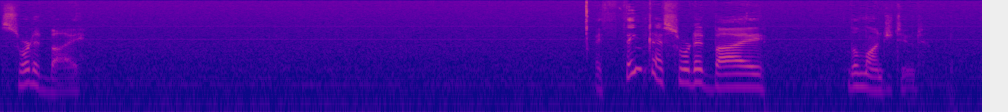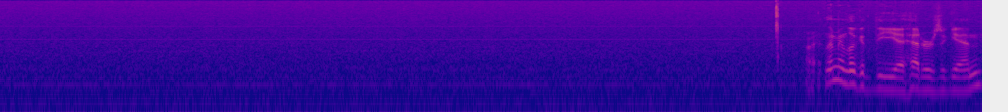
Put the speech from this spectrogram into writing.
sorted by? I think I've sorted by the longitude. All right, let me look at the uh, headers again.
